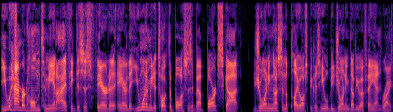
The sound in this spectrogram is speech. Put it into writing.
you hammered home to me, and I think this is fair to air, that you wanted me to talk to bosses about Bart Scott joining us in the playoffs because he will be joining WFAN. Right.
